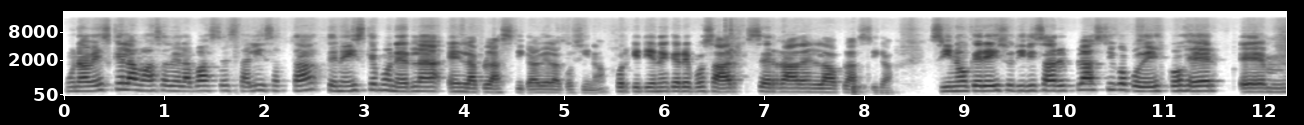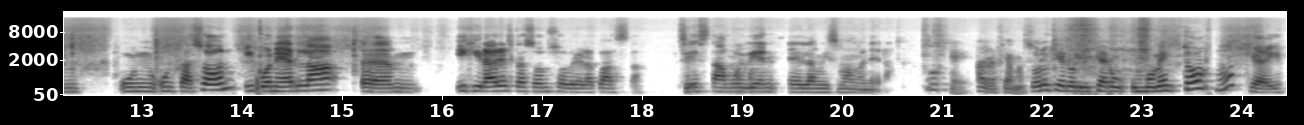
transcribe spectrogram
una vez que la masa de la pasta está lista, tenéis que ponerla en la plástica de la cocina, porque tiene que reposar cerrada en la plástica. Si no queréis utilizar el plástico, podéis coger em, un, un tazón y ponerla em, y girar el tazón sobre la pasta. Sí. Está muy bien en la misma manera. Ok, allora Fiamma, solo quiero limpiar un, un momento, Ok.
